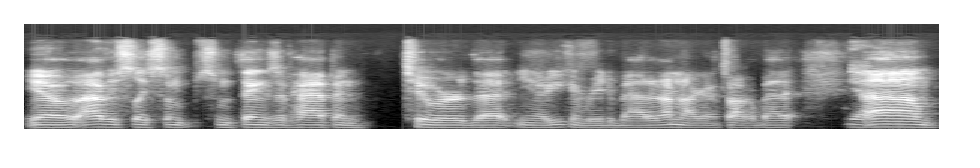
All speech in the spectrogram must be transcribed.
you know, obviously some some things have happened to her that you know you can read about it. I'm not going to talk about it. Yeah, Um,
